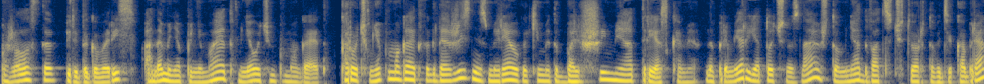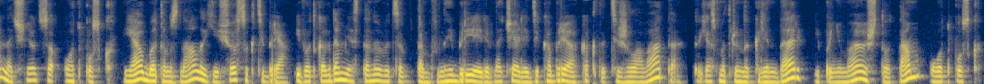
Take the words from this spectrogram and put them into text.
пожалуйста, передоговорись. Она меня понимает, мне очень помогает. Короче, мне помогает, когда я жизнь измеряю какими-то большими отрезками. Например, я точно знаю, что у меня 24 декабря начнет начнется отпуск. Я об этом знала еще с октября. И вот когда мне становится там в ноябре или в начале декабря как-то тяжеловато, то я смотрю на календарь и понимаю, что там отпуск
